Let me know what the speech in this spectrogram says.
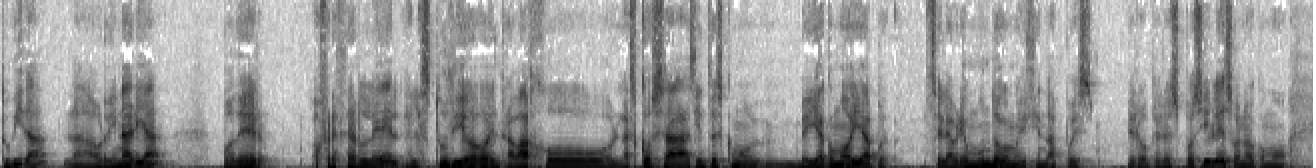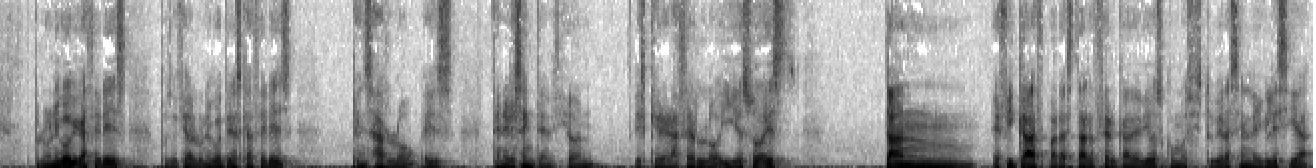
tu vida, la ordinaria, poder ofrecerle el, el estudio, el trabajo, las cosas y entonces como veía como ella pues, se le abría un mundo como diciendo, ah, pues, pero, pero es posible eso, ¿no? Como, pero lo único que hay que hacer es, pues decía, lo único que tienes que hacer es pensarlo, es tener esa intención, es querer hacerlo, y eso es tan eficaz para estar cerca de Dios como si estuvieras en la iglesia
